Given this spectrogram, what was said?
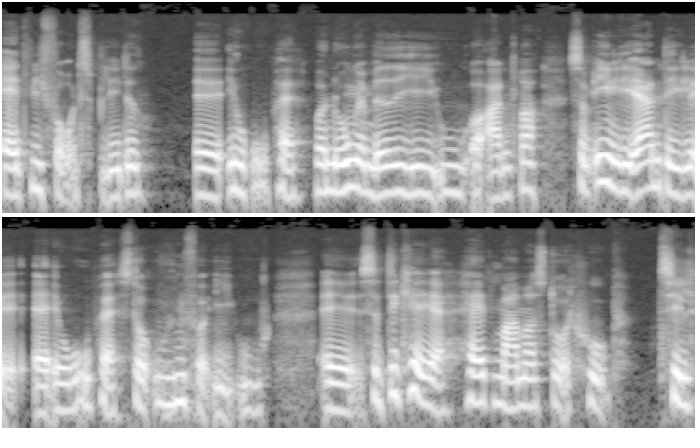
at vi får et splittet øh, Europa, hvor nogle er med i EU, og andre, som egentlig er en del af Europa, står uden for EU. Øh, så det kan jeg have et meget, meget stort håb til.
